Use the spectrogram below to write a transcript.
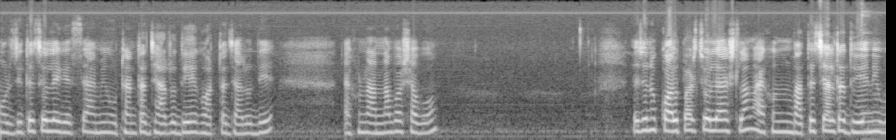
মসজিদে চলে গেছে, আমি উঠানটা ঝাড়ু দিয়ে, ঘরটা ঝাড়ু দিয়ে। এখন রান্না বসাবো। এই জন্য কলপার চলে আসলাম এখন ভাতের চালটা ধুয়ে নিব।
